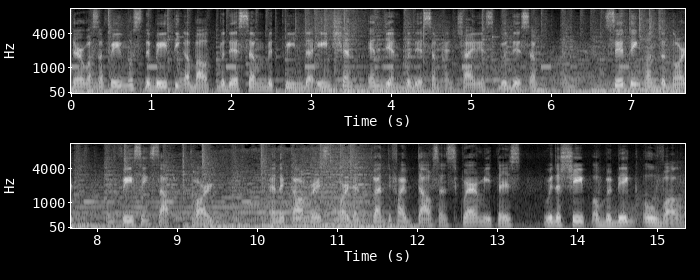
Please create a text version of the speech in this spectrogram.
there was a famous debating about Buddhism between the ancient Indian Buddhism and Chinese Buddhism. Sitting on the north facing southward and it covers more than 25,000 square meters with the shape of a big oval.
